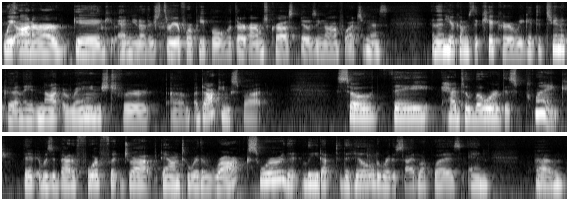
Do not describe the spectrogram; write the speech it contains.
we honor our gig and, you know, there's three or four people with their arms crossed dozing off watching us. And then here comes the kicker. We get to Tunica and they had not arranged for um, a docking spot. So they had to lower this plank that it was about a four foot drop down to where the rocks were that lead up to the hill to where the sidewalk was and um,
